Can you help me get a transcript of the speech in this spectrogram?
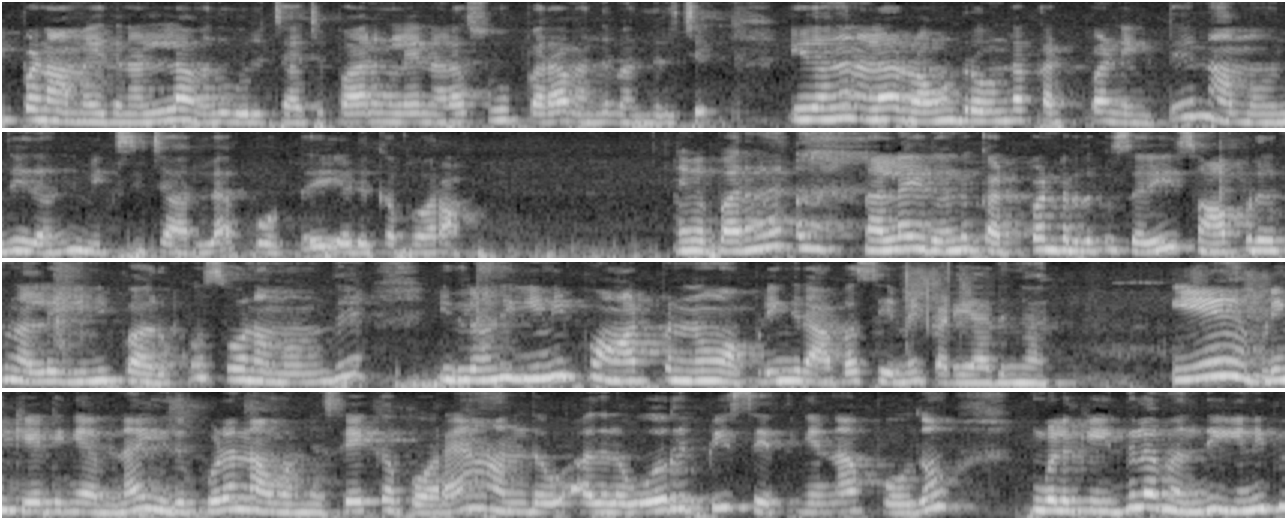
இப்போ நாம் இதை நல்லா வந்து உரிச்சாச்சு. பாருங்களேன் நல்லா சூப்பராக வந்து வந்துருச்சு. இதை வந்து நல்லா ரவுண்ட் ரவுண்டாக கட் பண்ணிவிட்டு நாம் வந்து இதை வந்து மிக்சி ஜாரில் போட்டு எடுக்க போகிறோம் இப்போ பாருங்கள் நல்லா இது வந்து கட் பண்ணுறதுக்கும் சரி சாப்பிட்றதுக்கும் நல்ல இனிப்பாக இருக்கும். ஸோ நம்ம வந்து இதில் வந்து இனிப்பு ஆட் பண்ணணும் அப்படிங்கிற அவசியமே கிடையாதுங்க. ஏன் அப்படின்னு கேட்டிங்க அப்படின்னா இது கூட நான் ஒன்று சேர்க்க போகிறேன் அந்த அதில் ஒரு பீஸ் சேர்த்திங்கன்னா போதும். உங்களுக்கு இதில் வந்து இனிப்பு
